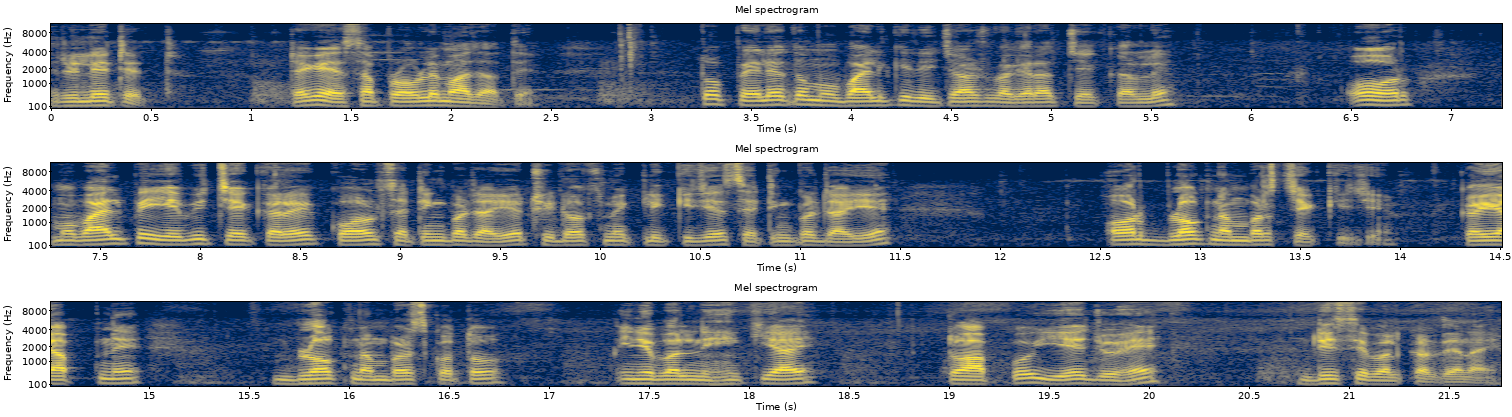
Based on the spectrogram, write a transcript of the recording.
रिलेटेड ठीक है, ऐसा प्रॉब्लम आ जाते हैं तो पहले तो मोबाइल की रिचार्ज वगैरह चेक कर ले और मोबाइल पे ये भी चेक करें कॉल सेटिंग पर जाइए थ्री डॉट्स में क्लिक कीजिए सेटिंग पर जाइए और ब्लॉक नंबर्स चेक कीजिए। कहीं आपने ब्लॉक नंबर्स को तो इनेबल नहीं किया है तो आपको ये जो है डिसेबल कर देना है।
